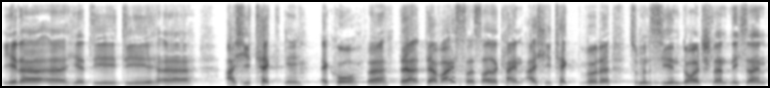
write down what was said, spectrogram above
jeder äh, hier die, die äh, Architekten, Echo, ne, der, der weiß das. Also kein Architekt würde, zumindest hier in Deutschland, nicht sein,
